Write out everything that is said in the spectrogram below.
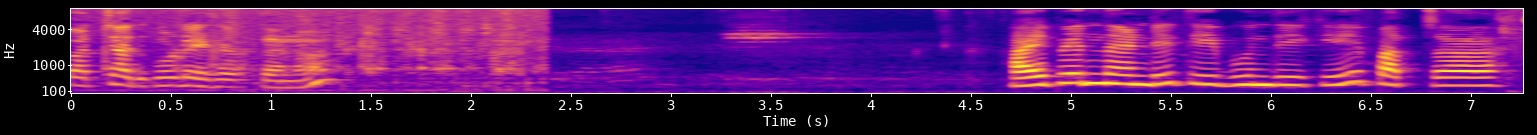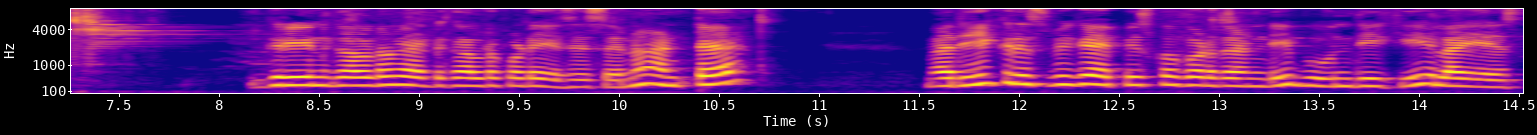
పచ్చి అది కూడా వేసేస్తాను. అయిపోయిందండి తీ బూందీకి పచ్చ గ్రీన్ కలర్ రెడ్ కలర్ కూడా వేసేసాను. అంటే మరీ క్రిస్పీగా వేపించుకోకూడదండి బూందీకి. ఇలా వేసి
